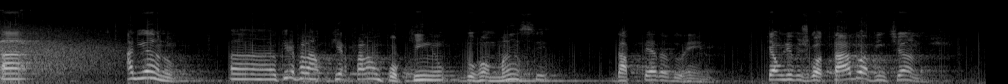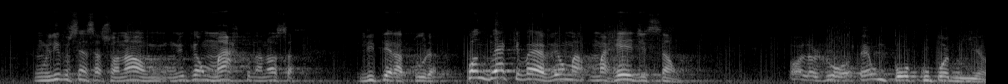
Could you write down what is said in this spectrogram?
Ah, Ariano, ah, eu queria falar, queria falar um pouquinho do romance da Pedra do Reino, que é um livro esgotado há 20 anos. Um livro sensacional, um livro que é um marco na nossa literatura. Quando é que vai haver uma, uma reedição? Olha, João, é um pouco culpa minha.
